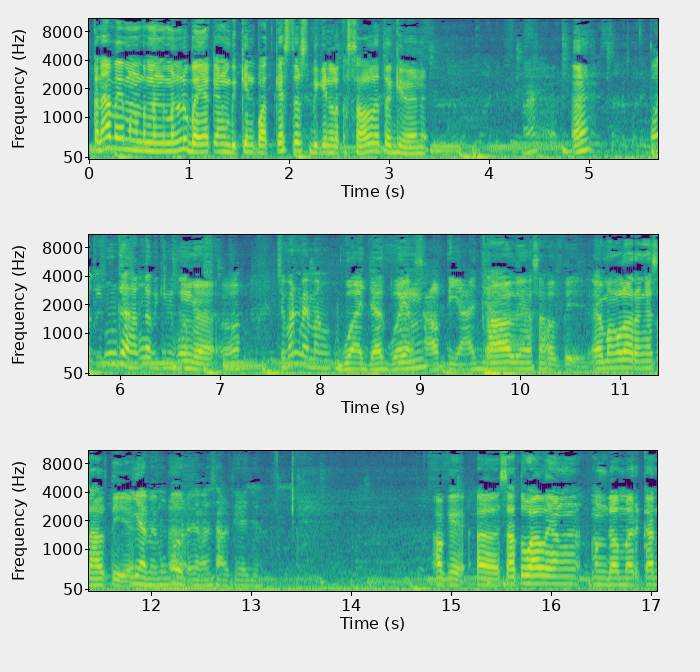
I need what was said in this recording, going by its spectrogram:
Kenapa emang teman-teman lu banyak yang bikin podcast terus bikin lu kesel atau gimana? Hah? Hah? Podcast enggak, enggak bikin gua Enggak. kesel. Cuman memang gua aja, gua yang Hmm. salty aja. Salty yang salty. Emang lu orangnya salty ya? Iya, memang gua udah yang salty aja. Oke, eh, satu hal yang menggambarkan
